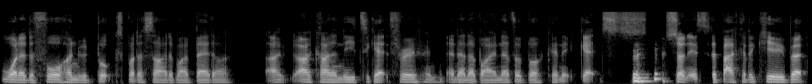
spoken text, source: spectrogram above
one of the 400 books by the side of my bed. I I, I kind of need to get through, and, and then I buy another book, and it gets sent into the back of the queue. But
